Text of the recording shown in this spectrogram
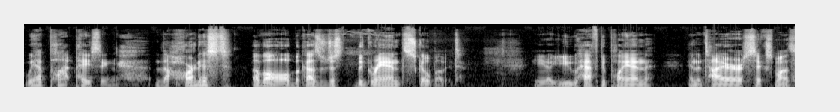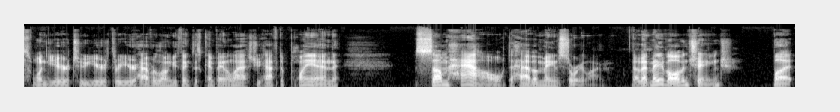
we have plot pacing, the hardest of all because of just the grand scope of it. You know, you have to plan an entire six months, one year, two year, three year, however long you think this campaign will last. You have to plan somehow to have a main storyline. Now, that may evolve and change, but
